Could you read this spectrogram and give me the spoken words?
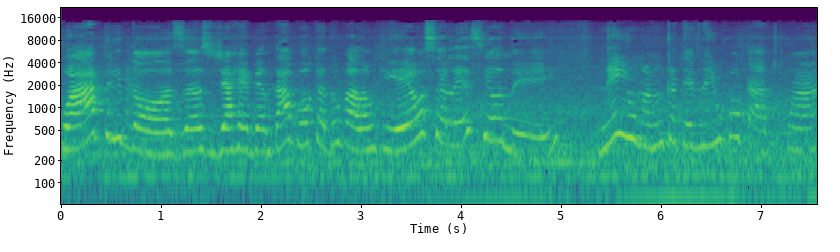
quatro idosas de arrebentar a boca do balão que eu selecionei. Nenhuma nunca teve nenhum contato com a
